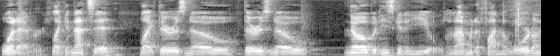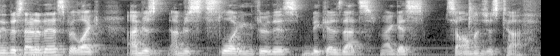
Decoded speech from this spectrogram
whatever. Like, and that's it. Like, there is no, there is no, no, but he's going to yield, and I'm going to find the Lord on the other side of this. But like, I'm just, I'm just slugging through this because that's, I guess, Solomon's just tough,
